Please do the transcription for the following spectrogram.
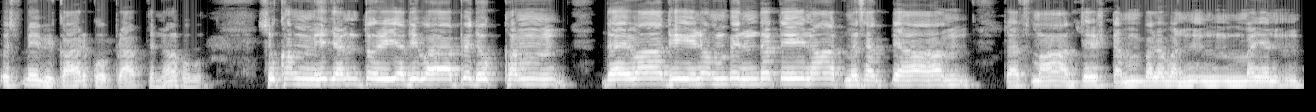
उसमें विकार को प्राप्त न हो। सुखम जंतुर्यदि वाप्य दुखम दैवाधीनम बिंदते नात्मशक्त्या तस्मादृष्टम बलवन्मयन,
